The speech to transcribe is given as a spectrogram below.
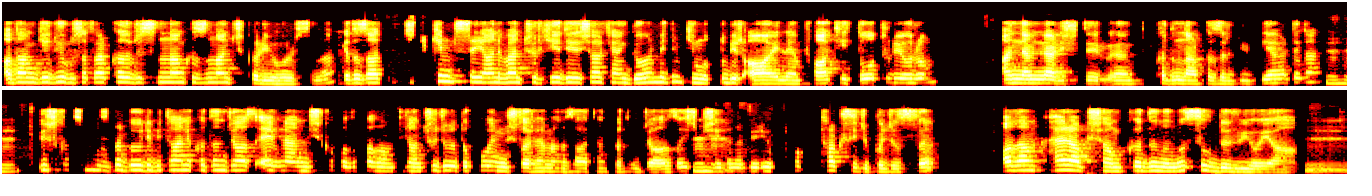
Adam geliyor bu sefer karısından kızından çıkarıyor hırsını. Ya da zaten hiç kimse yani ben Türkiye'de yaşarken görmedim ki mutlu bir aile. Fatih'te oturuyorum. Annemler işte e, kadınlar pazarı gibi bir yerdeler. Hı hı. Üst katımızda böyle bir tane kadıncağız evlenmiş kapalı falan filan. Çocuğu da koymuşlar hemen zaten kadıncağıza. Hı Hiçbir hı. şeyden haberi yok. Taksici kocası. Adam her akşam kadını nasıl dövüyor ya? Hmm.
